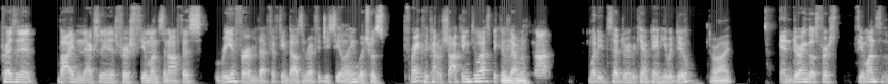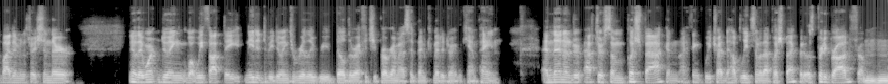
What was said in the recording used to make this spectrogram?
President Biden, actually, in his first few months in office, reaffirmed that 15,000 refugee ceiling, which was frankly kind of shocking to us because mm-hmm. that was not what he'd said during the campaign he would do. Right. And during those first few months of the Biden administration, they're you know they weren't doing what we thought they needed to be doing to really rebuild the refugee program as had been committed during the campaign. And then under, after some pushback, and I think we tried to help lead some of that pushback, but it was pretty broad from mm-hmm.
